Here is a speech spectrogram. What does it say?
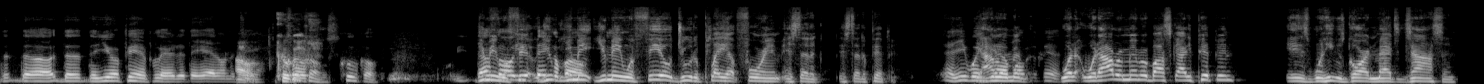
the the, the, the European player that they had on the Oh, team Kukoč. Kuko. You That's mean all when you Phil, think you, you mean you mean when Phil drew the play up for him instead of instead of Pippen? and he Yeah, wouldn't I don't off remember. the bench. What what I remember about Scottie Pippen is when he was guarding Magic Johnson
